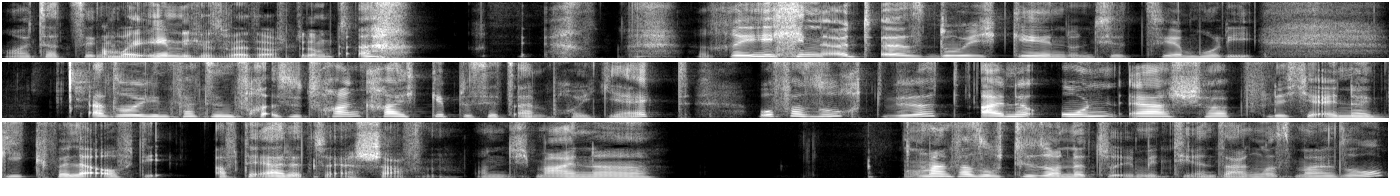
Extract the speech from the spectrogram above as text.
heute hat sie Haben wir ähnliches Wetter, stimmt? regnet es durchgehend und ich sitze hier im Hoodie. Also jedenfalls in Fra Südfrankreich gibt es jetzt ein Projekt, wo versucht wird, eine unerschöpfliche Energiequelle auf, die, auf der Erde zu erschaffen. Und ich meine, man versucht die Sonne zu imitieren, sagen wir es mal so.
